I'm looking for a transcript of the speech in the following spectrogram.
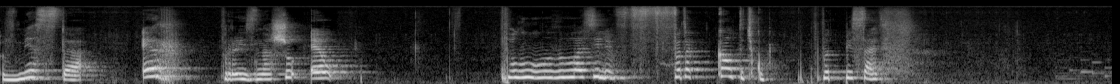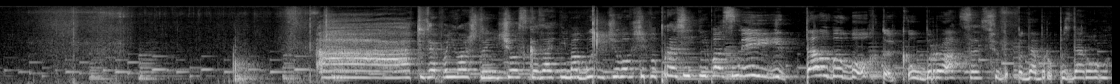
вместо «Р» произношу «Л». Просили фотокалточку подписать. А тут я поняла, что ничего сказать не могу, ничего вообще попросить не посмею. И дал бы Бог только убраться отсюда по добру, по здорову.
